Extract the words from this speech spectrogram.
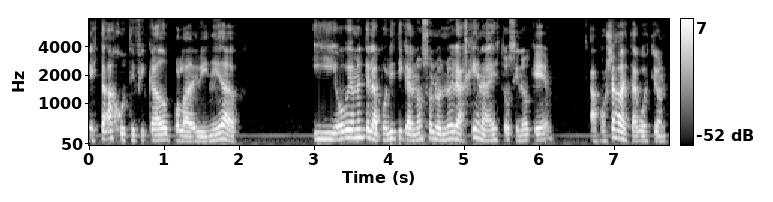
estaba justificado por la divinidad. Y obviamente la política no solo no era ajena a esto, sino que apoyaba esta cuestión.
